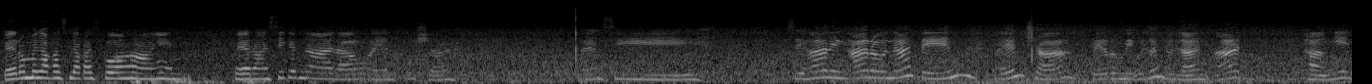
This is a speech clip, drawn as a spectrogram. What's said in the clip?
Pero malakas-lakas po ang hangin. Pero ang sikat na araw, ayan po siya. Ayan si si Haring Araw natin. Ayan siya. Pero may ulan-ulan at hangin.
